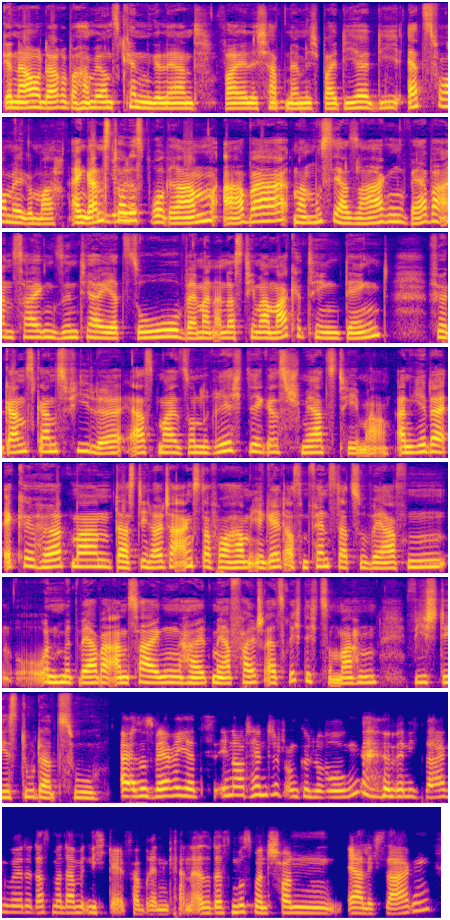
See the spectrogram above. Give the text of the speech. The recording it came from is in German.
Genau, darüber haben wir uns kennengelernt, weil ich habe nämlich bei dir die Ads-Formel gemacht. Ein ganz tolles Programm, aber man muss ja sagen, Werbeanzeigen sind ja jetzt so, wenn man an das Thema Marketing denkt, für ganz, ganz viele erstmal so ein richtiges Schmerzthema. An jeder Ecke hört man, dass die Leute Angst davor haben, ihr Geld aus dem Fenster zu werfen und mit Werbeanzeigen halt mehr falsch als richtig zu machen. Wie stehst du dazu? Also es wäre jetzt inauthentisch und gelogen, wenn ich sagen würde, dass man damit nicht Geld verbrennen kann. Also das muss man schon ehrlich sagen.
